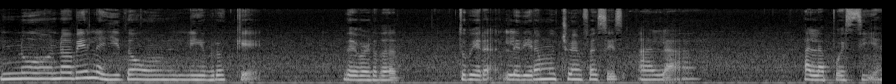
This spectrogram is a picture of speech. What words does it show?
no, no había leído un libro que de verdad tuviera, le diera mucho énfasis a la, a la poesía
